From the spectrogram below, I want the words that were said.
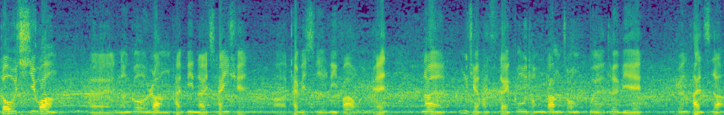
都希望，呃，能够让韩冰来参选啊台北市立法委员。那目前还是在沟通当中，我也特别跟韩市长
